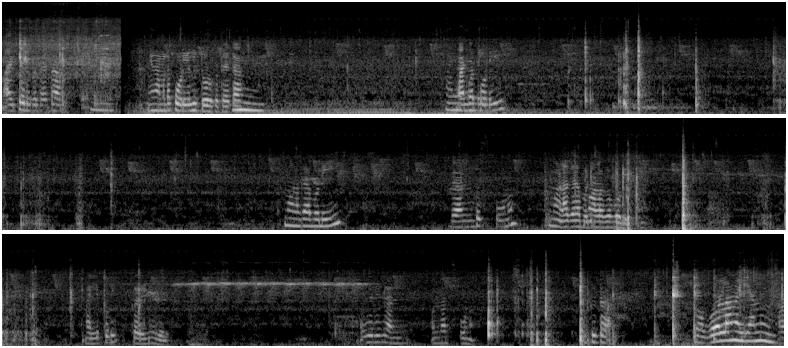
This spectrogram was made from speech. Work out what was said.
വഴറ്റിയെടുക്കട്ടെ കേട്ടോ ഇനി നമ്മുടെ പൊടിയിൽ ഇട്ട് കൊടുക്കട്ടെ കേട്ടോ മഞ്ഞൾപ്പൊടി മുളകാപ്പൊടി. രണ്ട് സ്പൂണ് മുളകാപ്പൊടി. മുളക് പൊടി മല്ലിപ്പൊടി കഴിഞ്ഞു വരും അതൊരു രണ്ട് ഒന്നര സ്പൂണ്. കിട്ടാ പുകവെള്ളം വയ്യാന്ന്. ആ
